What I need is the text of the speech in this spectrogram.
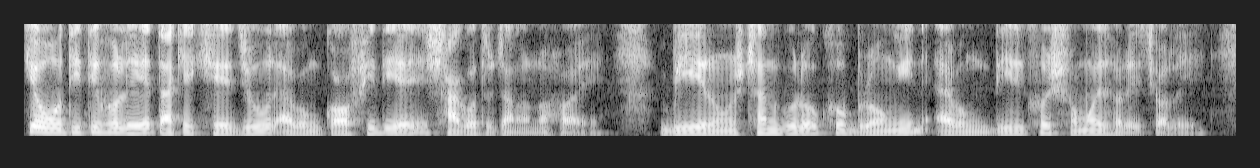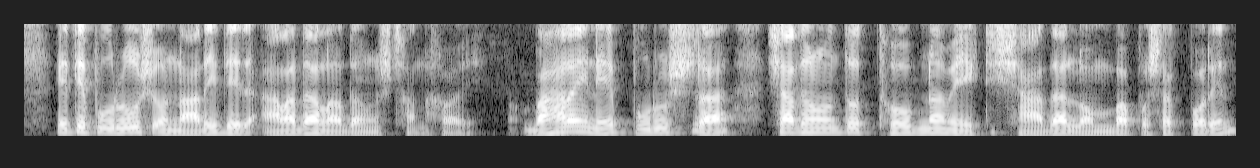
কেউ অতিথি হলে তাকে খেজুর এবং কফি দিয়ে স্বাগত জানানো হয়। বিয়ের অনুষ্ঠানগুলো খুব রঙিন এবং দীর্ঘ সময় ধরে চলে। এতে পুরুষ ও নারীদের আলাদা আলাদা অনুষ্ঠান হয়। বাহরাইনে পুরুষরা সাধারণত থোব নামে একটি সাদা লম্বা পোশাক পরেন,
